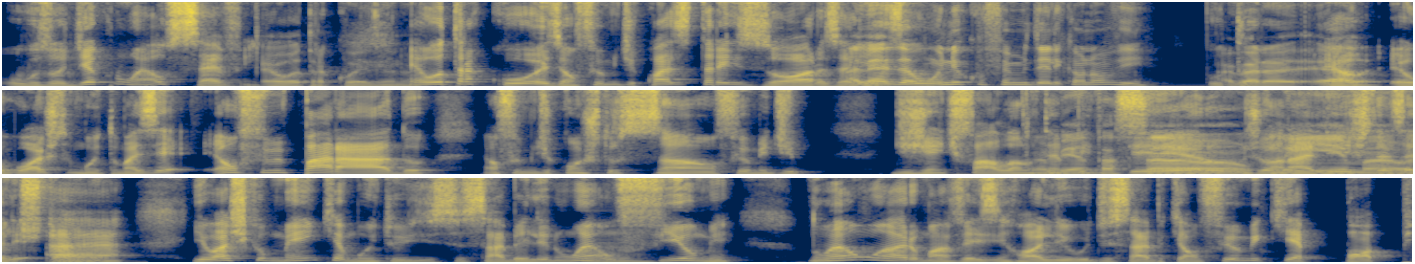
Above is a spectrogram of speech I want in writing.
O Zodíaco não é o Seven. É outra coisa, né? É outra coisa, é um filme de quase três horas. Ali. Aliás, é o único filme dele que eu não vi. Puta, Agora, é... eu, eu gosto muito, mas é, é um filme parado, é um filme de construção, um filme de, de gente falando o tempo inteiro, jornalistas clima, ali. É. E eu acho que o Mank é muito isso, sabe? Ele não é hum. um filme, não é um Era Uma Vez em Hollywood, sabe? Que é um filme que é pop.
